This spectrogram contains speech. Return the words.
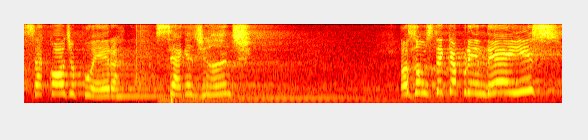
Sacode a poeira, segue adiante. Nós vamos ter que aprender isso.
